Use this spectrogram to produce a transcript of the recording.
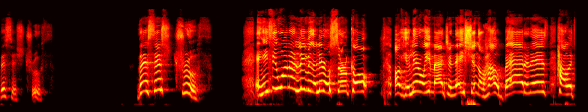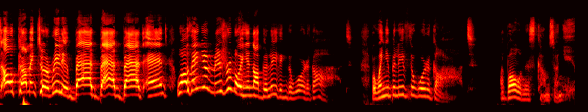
This is truth. This is truth. And if you want to live in a little circle of your little imagination of how bad it is, how it's all coming to a really bad, bad, bad end, well, then you're miserable and you're not believing the word of God. But when you believe the word of God, a boldness comes on you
